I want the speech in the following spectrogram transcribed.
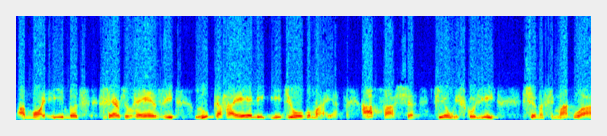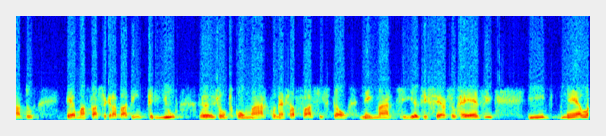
Amói Ribas, Sérgio Reze, Luca Raeli e Diogo Maia. A faixa que eu escolhi chama-se Magoado é uma faixa gravada em trio, uh, junto com o Marco, nessa faixa estão Neymar Dias e Sérgio Reze, e nela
